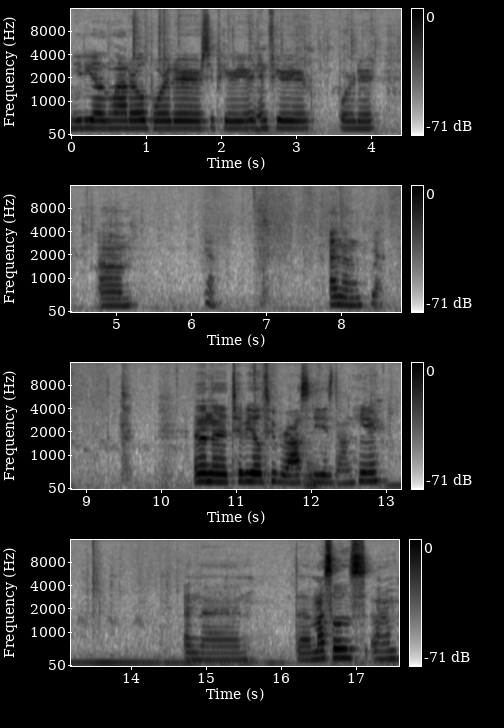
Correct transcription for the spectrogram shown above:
medial and lateral border, superior and inferior border. Um, yeah. And then, yeah. And then the tibial tuberosity is down here. And then the muscles, um,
